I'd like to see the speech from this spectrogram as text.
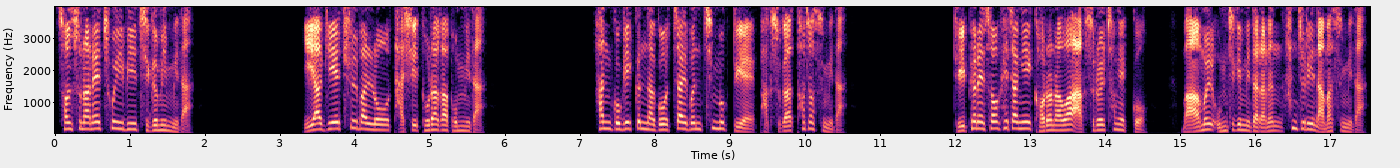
선순환의 초입이 지금입니다. 이야기의 출발로 다시 돌아가 봅니다. 한 곡이 끝나고 짧은 침묵 뒤에 박수가 터졌습니다. 뒤편에서 회장이 걸어나와 악수를 청했고 마음을 움직입니다라는 한 줄이 남았습니다.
